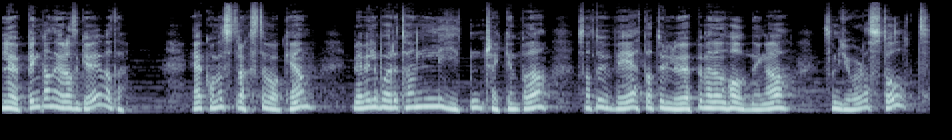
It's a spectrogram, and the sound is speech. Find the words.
Løping kan gjøres gøy, vet du. Jeg kommer straks tilbake igjen, men jeg ville bare ta en liten check-in på deg, sånn at du vet at du løper med den holdninga som gjør deg stolt.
